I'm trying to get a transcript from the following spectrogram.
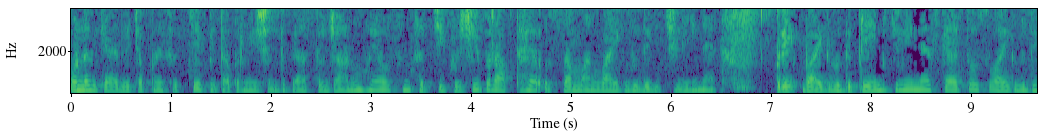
ਉਹਨਾਂ ਦੀ ਕੈਦ ਵਿੱਚ ਆਪਣੇ ਸੱਚੇ ਪਿਤਾ ਪਰਮੇਸ਼ਰ ਦੇ ਪਿਆਰ ਤੋਂ ਜਾਣੂ ਹੋਇਆ। ਉਸ ਨੂੰ ਸੱਚੀ ਖੁਸ਼ੀ ਪ੍ਰਾਪਤ ਹੈ। ਉਸ ਦਾ ਮਨ ਵਾਹਿਗੁਰੂ ਦੇ ਵਿੱਚ ਲੀਨ ਹੈ, ਪ੍ਰੇਮ ਵਾਹਿਗੁਰੂ ਦੇ ਪ੍ਰੇਮ ਚ ਲੀਨ ਹੈ ਇਸ ਕੈਦ ਤੋਂ। ਉਸ ਵਾਹਿਗੁਰੂ ਦੀ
